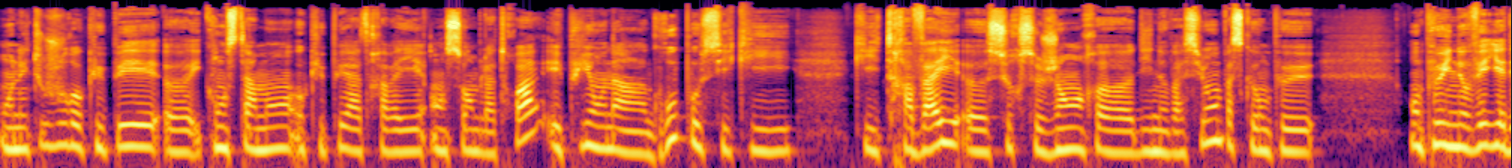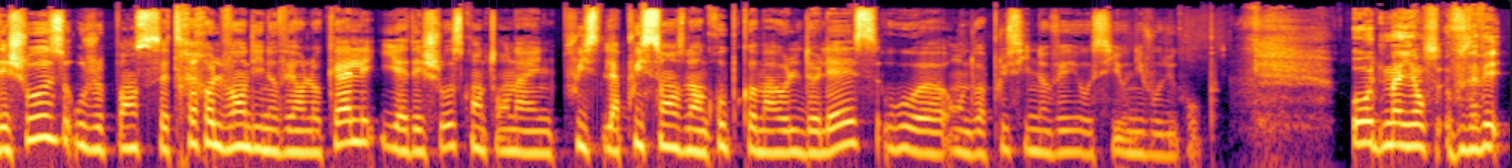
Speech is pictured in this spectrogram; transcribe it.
on est toujours occupé euh, et constamment occupé à travailler ensemble à trois. Et puis on a un groupe aussi qui qui travaille euh, sur ce genre euh, d'innovation parce qu'on peut on peut innover. Il y a des choses où je pense c'est très relevant d'innover en local. Il y a des choses quand on a une puis- la puissance d'un groupe comme à Deleuze où euh, on doit plus innover aussi au niveau du groupe. Aude Mayence, vous avez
